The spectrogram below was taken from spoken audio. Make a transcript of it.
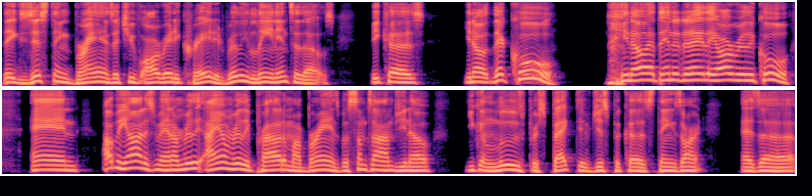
the existing brands that you've already created. Really lean into those because, you know, they're cool. You know, at the end of the day, they are really cool. And I'll be honest, man, I'm really, I am really proud of my brands, but sometimes, you know, you can lose perspective just because things aren't as uh,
